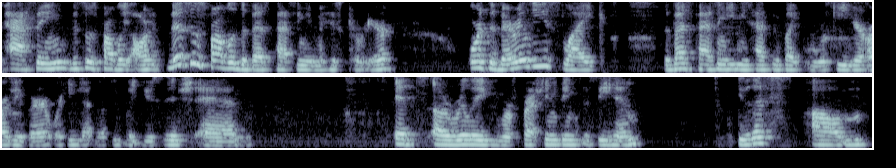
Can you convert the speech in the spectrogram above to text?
passing. This was probably this was probably the best passing game of his career, or at the very least, like the best passing game he's had since like rookie year RJ Barrett, where he got nothing but usage, and it's a really refreshing thing to see him do this. Um,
